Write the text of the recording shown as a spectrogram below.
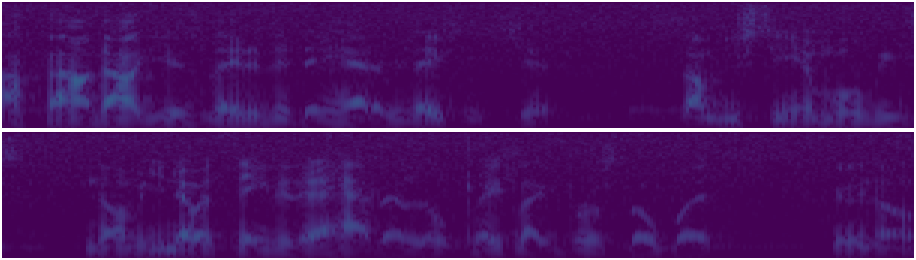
I found out years later that they had a relationship. Something you see in movies, you know, I mean, you never think that that happened in a little place like Bristol, but you know,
